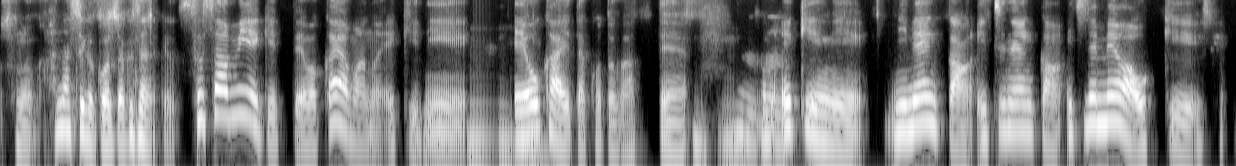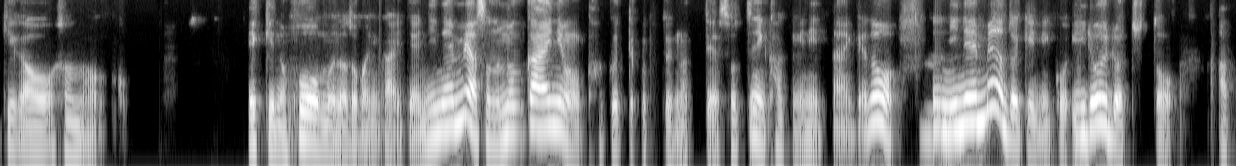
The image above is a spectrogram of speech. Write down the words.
その話がごちゃごちゃだけどすさみ駅って和歌山の駅に絵を描いたことがあって、うんその駅に2年間1年間1年目は大きい壁画をその駅のホームのとこに書いて2年目はその向かいにも書くってことになってそっちに書きに行ったんやけど、うん。2年目の時にこういろいろちょっとあっ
